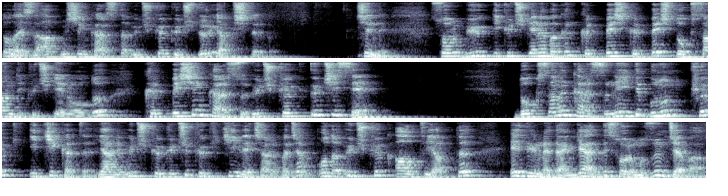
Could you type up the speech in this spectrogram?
Dolayısıyla 60'ın karşısı da 3 kök 3'tür yapıştırdım. Şimdi soru büyük dik üçgene bakın 45-45-90 dik üçgeni oldu. 45'in karşısı 3 kök 3 ise 90'ın karşısı neydi? Bunun kök 2 katı. Yani 3 kök 3'ü kök 2 ile çarpacağım. O da 3 kök 6 yaptı. Edirne'den geldi sorumuzun cevabı.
